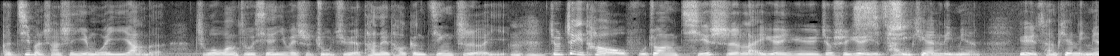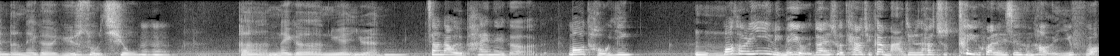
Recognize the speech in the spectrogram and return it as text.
呃基本上是一模一样的。只不过王祖贤因为是主角，她那套更精致而已。嗯嗯就这套服装其实来源于就是粤语残片里面，粤语残片里面的那个余素秋。嗯嗯。呃，那个女演员，江大卫拍那个《猫头鹰》。嗯，猫头鹰里面有一段说他要去干嘛，就是他去特意换了一身很好的衣服，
